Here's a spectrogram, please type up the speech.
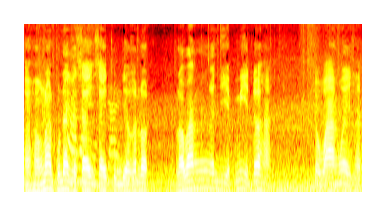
อ่าของนั่นพุ่นได้ก็ใส่ใส่ถุงเดียวกันรถระวังเหยียบมีดด้อฮะจะวางไว้ฉัน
